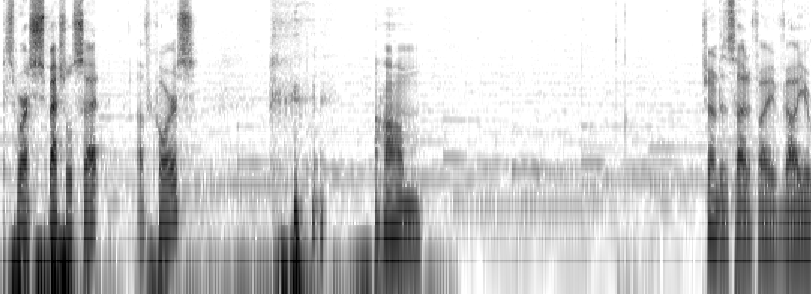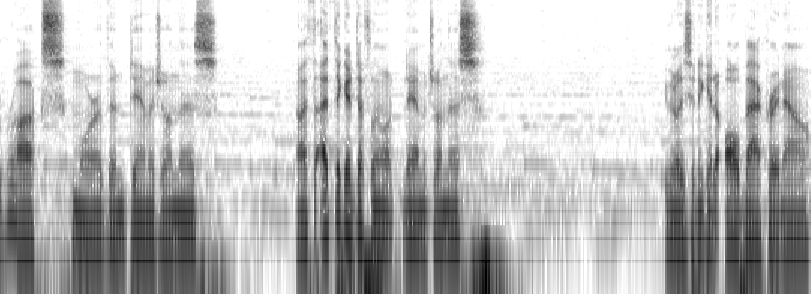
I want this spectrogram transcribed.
because we're a special set, of course. um, trying to decide if I value rocks more than damage on this. I, th I think I definitely want damage on this. Even though he's gonna get it all back right now.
